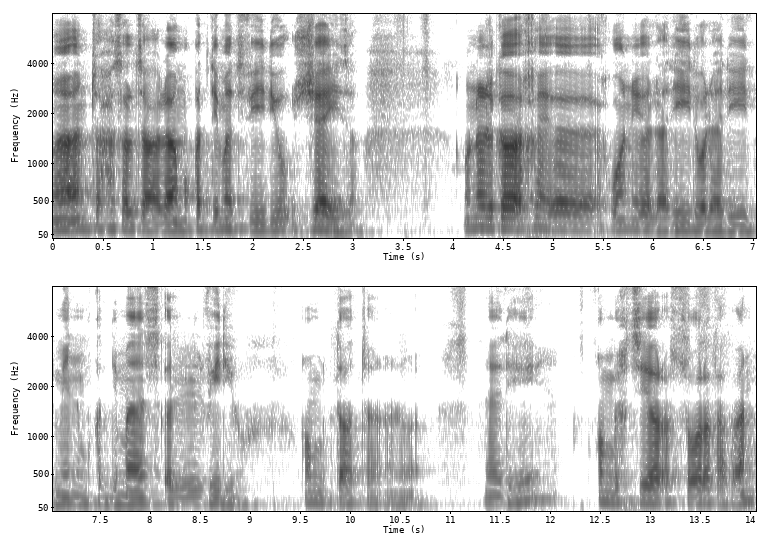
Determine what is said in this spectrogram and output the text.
أنت حصلت على مقدمة فيديو جائزة هنالك إخواني العديد والعديد من مقدمات الفيديو. قم بالضغط على هذه قم باختيار الصورة طبعا.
